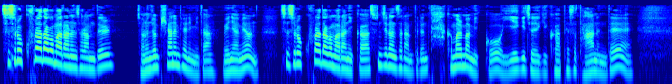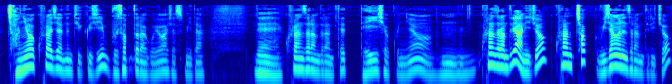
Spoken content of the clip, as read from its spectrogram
스스로 쿨하다고 말하는 사람들 저는 좀 피하는 편입니다. 왜냐하면 스스로 쿨하다고 말하니까 순진한 사람들은 다 그 말만 믿고 이 얘기 저 얘기 그 앞에서 다 하는데 전혀 쿨하지 않는 뒤끝이 무섭더라고요 하셨습니다. 네, 쿨한 사람들한테 데이셨군요. 음, 쿨한 사람들이 아니죠. 쿨한 척 위장하는 사람들이죠.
